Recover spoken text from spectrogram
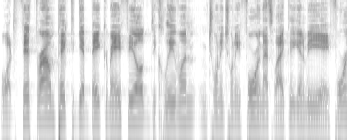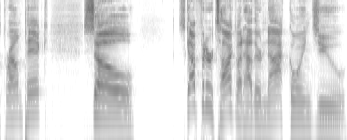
what, fifth round pick to get Baker Mayfield to Cleveland in 2024, and that's likely going to be a fourth round pick. So Scott Fitterer talked about how they're not going to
